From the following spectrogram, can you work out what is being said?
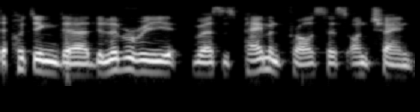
the putting the delivery versus payment process on chain.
